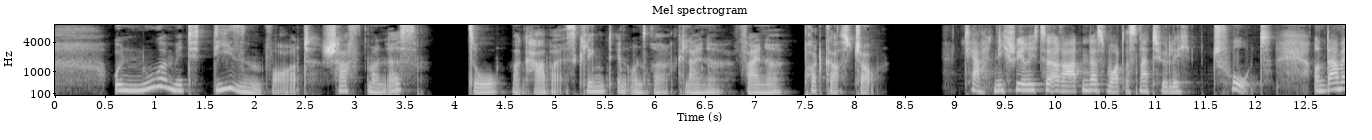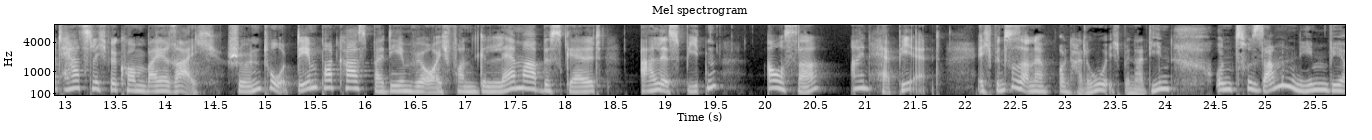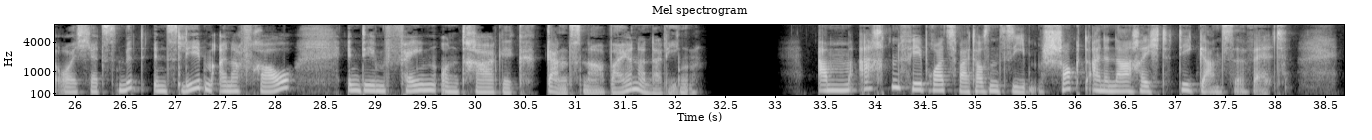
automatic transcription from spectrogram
und nur mit diesem Wort schafft man es, so makaber es klingt, in unsere kleine, feine Podcast-Show. Tja, nicht schwierig zu erraten, das Wort ist natürlich Tod. Und damit herzlich willkommen bei Reich, schön Tod, dem Podcast, bei dem wir euch von Glamour bis Geld alles bieten, außer ein Happy End. Ich bin Susanne. Und hallo, ich bin Nadine. Und zusammen nehmen wir euch jetzt mit ins Leben einer Frau, in dem Fame und Tragik ganz nah beieinander liegen. Am 8. Februar 2007 schockt eine Nachricht die ganze Welt.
